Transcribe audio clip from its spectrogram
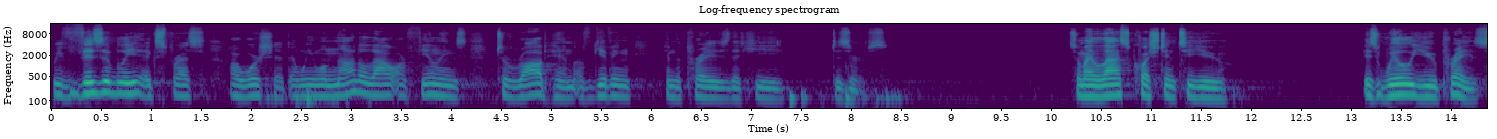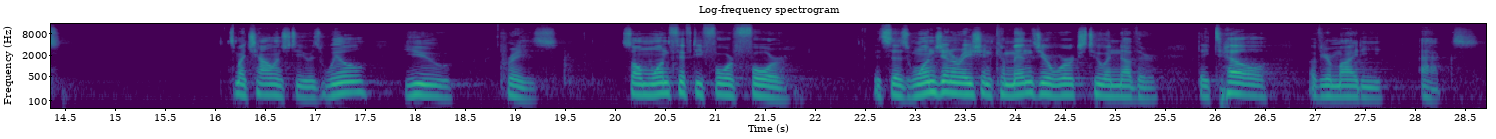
We visibly express our worship, and we will not allow our feelings to rob him of giving him the praise that he deserves. So, my last question to you is Will you praise? It's my challenge to you is will you praise? Psalm 154 4. It says, One generation commends your works to another. They tell of your mighty acts.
